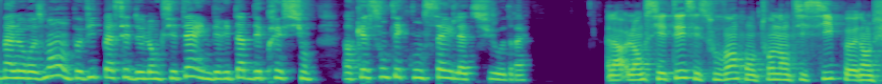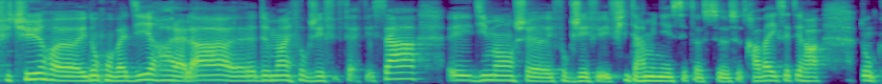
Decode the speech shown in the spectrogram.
malheureusement on peut vite passer de l'anxiété à une véritable dépression. Alors quels sont tes conseils là-dessus, Audrey? Alors l'anxiété, c'est souvent quand on anticipe euh, dans le futur euh, et donc on va dire ah là là euh, demain il faut que j'ai fait, ça et dimanche il faut que j'ai terminé ce, ce, travail etc. Donc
